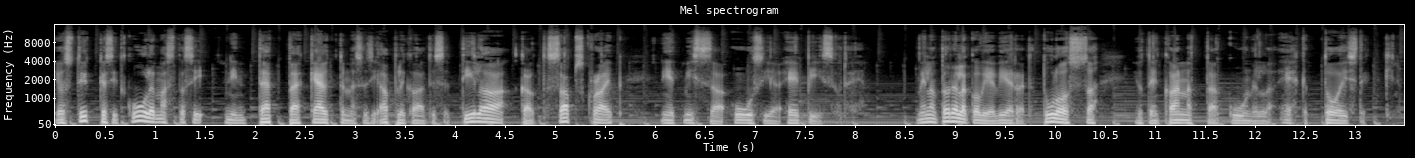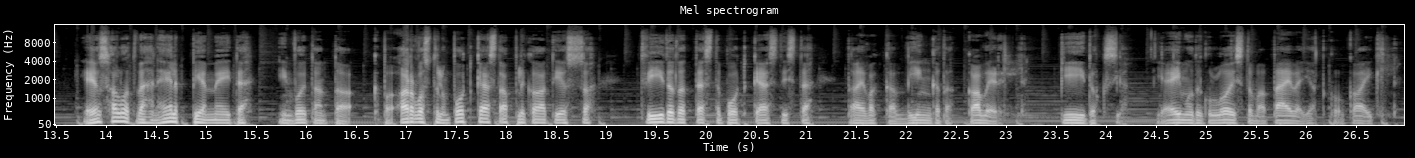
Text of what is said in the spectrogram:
Jos tykkäsit kuulemastasi, niin täppää käyttämässäsi applikaatiossa tilaa kautta subscribe, niin et missaa uusia episodeja. Meillä on todella kovia vieraita tulossa, joten kannattaa kuunnella ehkä toistekin. Ja jos haluat vähän helppiä meitä, niin voit antaa arvostelun podcast-applikaatiossa, twiitata tästä podcastista tai vaikka vinkata kaverille. Kiitoksia ja ei muuta kuin loistavaa päivänjatkoa kaikille.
